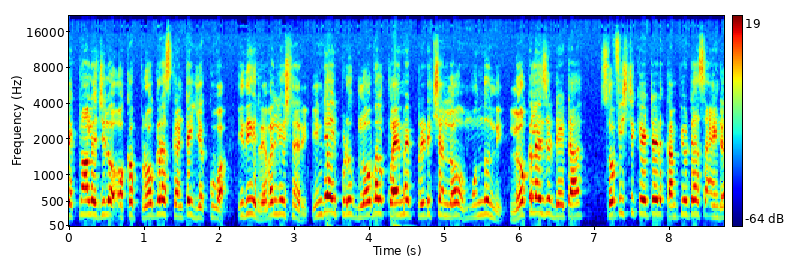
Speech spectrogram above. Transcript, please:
టెక్నాలజీలో ఒక ప్రోగ్రెస్ కంటే ఎక్కువ. ఇది రెవల్యూషనరీ. ఇండియా ఇప్పుడు గ్లోబల్ క్లైమేట్ ప్రిడిక్షన్లో ముందుంది. Localised data sophisticated computers and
